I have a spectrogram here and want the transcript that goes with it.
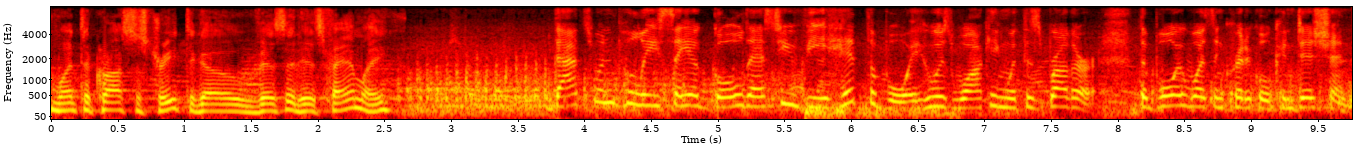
Went across the street to go visit his family. That's when police say a gold SUV hit the boy who was walking with his brother. The boy was in critical condition.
